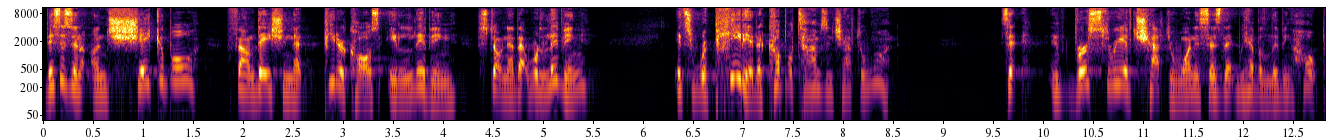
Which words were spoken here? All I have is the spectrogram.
this is an unshakable foundation that Peter calls a living stone. Now, that word living, it's repeated a couple times in chapter one. That in verse three of chapter one, it says that we have a living hope.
